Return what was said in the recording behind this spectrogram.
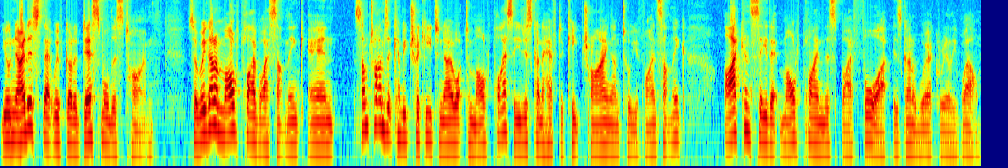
You'll notice that we've got a decimal this time. So we're going to multiply by something and sometimes it can be tricky to know what to multiply so you're just going to have to keep trying until you find something. I can see that multiplying this by 4 is going to work really well.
